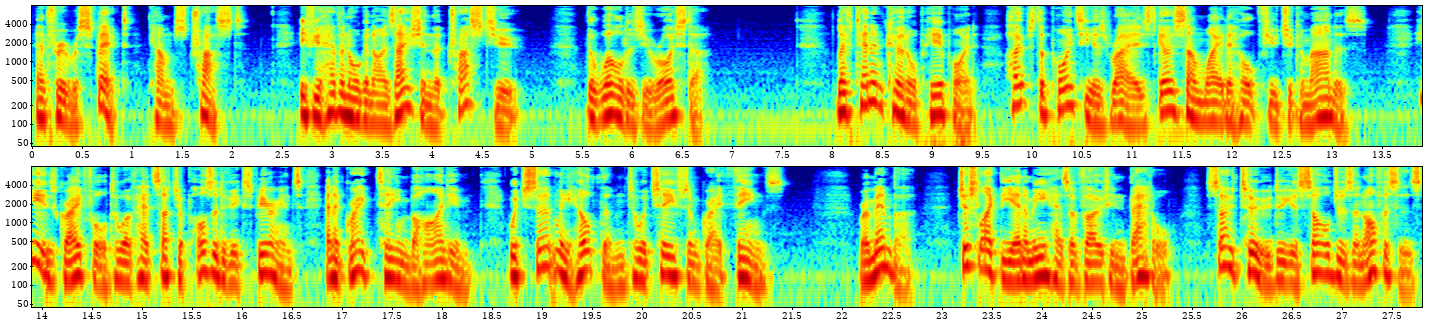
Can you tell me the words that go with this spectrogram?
and through respect comes trust. If you have an organisation that trusts you, the world is your oyster. Lieutenant Colonel Pierpoint hopes the points he has raised go some way to help future commanders. He is grateful to have had such a positive experience and a great team behind him, which certainly helped them to achieve some great things. Remember, just like the enemy has a vote in battle, so too do your soldiers and officers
